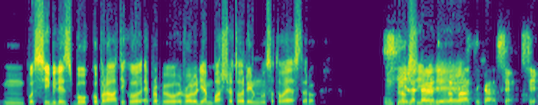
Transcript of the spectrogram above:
un possibile sbocco pratico è proprio il ruolo di ambasciatore in uno stato estero. Un sì, plausibile... la carriera diplomatica, sì, sì.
